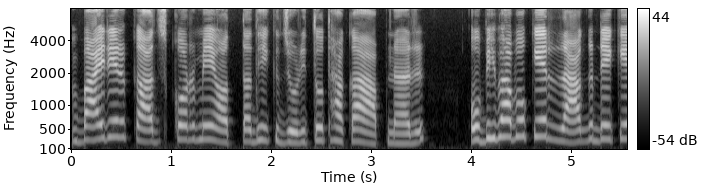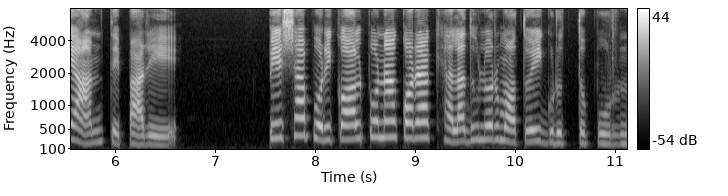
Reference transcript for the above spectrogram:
বাইরের কাজকর্মে অত্যাধিক জড়িত থাকা আপনার অভিভাবকের রাগ ডেকে আনতে পারে। পেশা পরিকল্পনা করা খেলাধুলোর মতোই গুরুত্বপূর্ণ।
